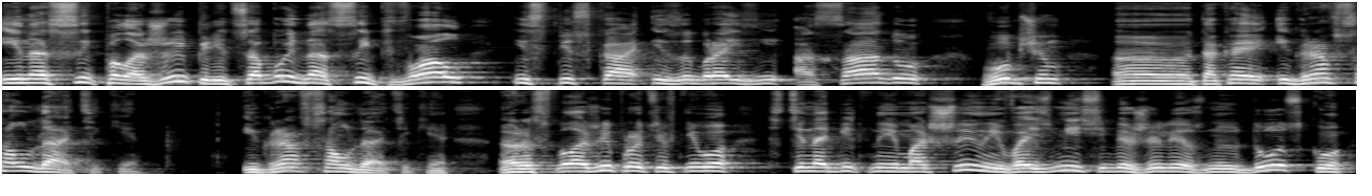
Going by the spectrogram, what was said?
и насыпь, положи перед собой, насыпь вал из песка, изобрази осаду. В общем, э, такая игра в солдатики. Игра в солдатики расположи против него стенобитные машины, возьми себе железную доску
